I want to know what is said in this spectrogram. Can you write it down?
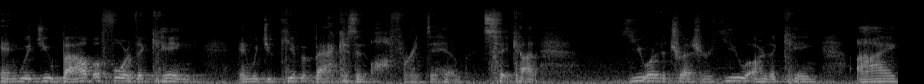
and would you bow before the King and would you give it back as an offering to Him? Say, God, you are the treasure, you are the King. I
